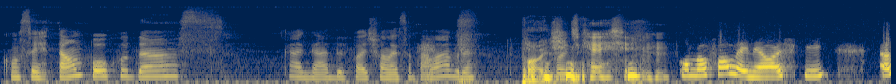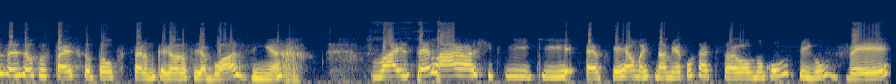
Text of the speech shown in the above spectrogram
consertar um pouco das cagadas, pode falar essa palavra? Pode. Podcast. Como eu falei, né? Eu acho que às vezes eu parece que eu tô esperando que a galera seja boazinha. Mas, sei lá, eu acho que, que é porque realmente na minha concepção eu não consigo ver,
